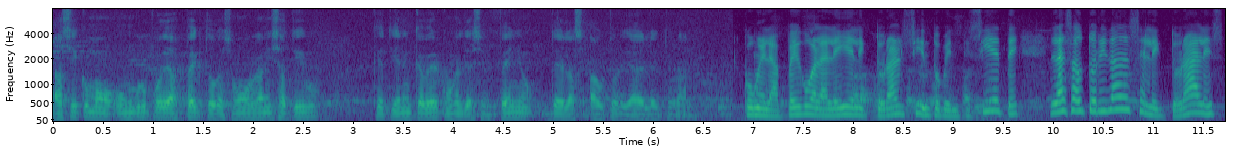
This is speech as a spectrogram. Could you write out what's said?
así como un grupo de aspectos que son organizativos que tienen que ver con el desempeño de las autoridades electorales. Con el apego a la ley electoral 127, las autoridades electorales,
